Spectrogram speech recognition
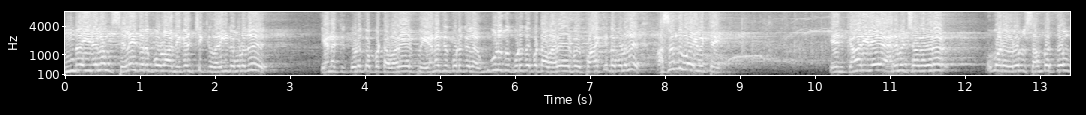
இன்றைய தினம் சிலை திருப்பூலா நிகழ்ச்சிக்கு வருகின்ற பொழுது எனக்கு கொடுக்கப்பட்ட வரவேற்பு எனக்கு கொடுக்கல உங்களுக்கு கொடுக்கப்பட்ட வரவேற்பை பார்க்கின்ற பொழுது அசந்து போய்விட்டேன். என் காரிலே அருமை சகோதரர் குமரவரும் சம்பத்தும்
